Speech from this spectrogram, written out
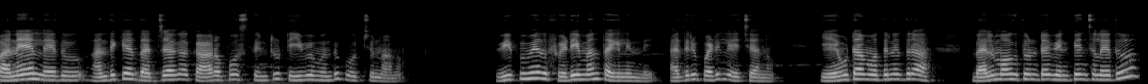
పనేం లేదు. అందుకే దర్జాగా కారపోసి తింటూ టీవీ ముందు కూర్చున్నాను. వీపు మీద ఫెడీమని తగిలింది. అదిరిపడి లేచాను. ఏమిటా ముద్దనిద్ర? బెల్ మోగుతుంటే వినిపించలేదు?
